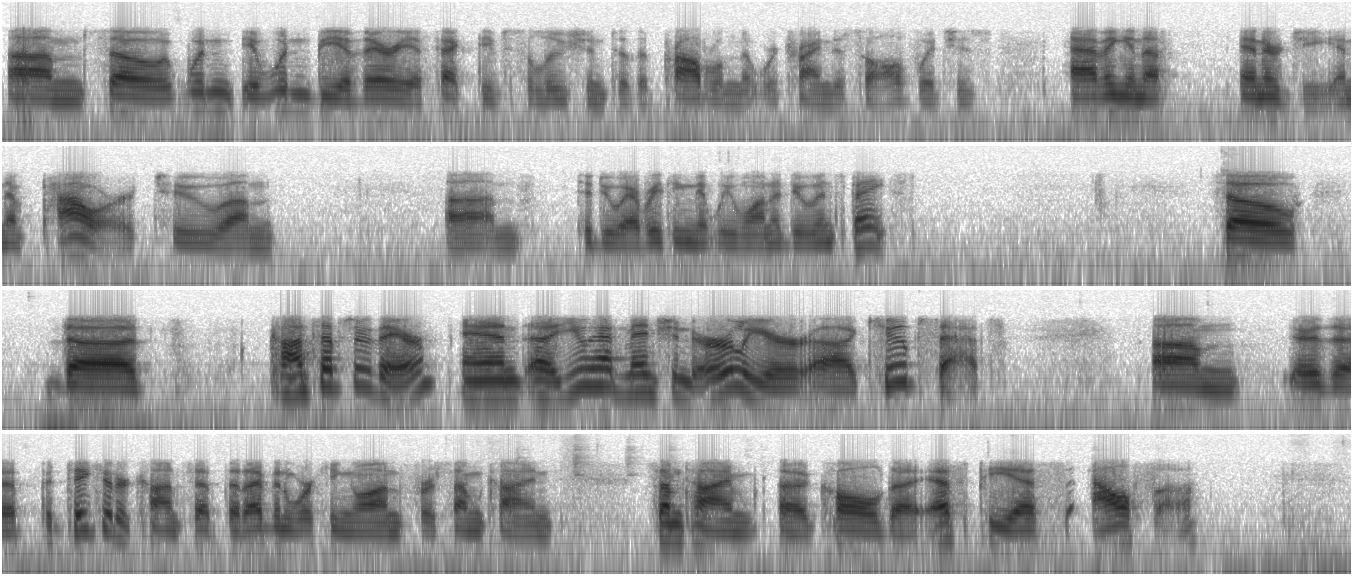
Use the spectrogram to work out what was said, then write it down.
Um, so it wouldn't it wouldn't be a very effective solution to the problem that we're trying to solve, which is having enough energy, enough power to um, um, to do everything that we want to do in space. So the concepts are there, and uh, you had mentioned earlier uh, CubeSats. Um, there's a particular concept that I've been working on for some kind, some time uh, called uh, SPS Alpha,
